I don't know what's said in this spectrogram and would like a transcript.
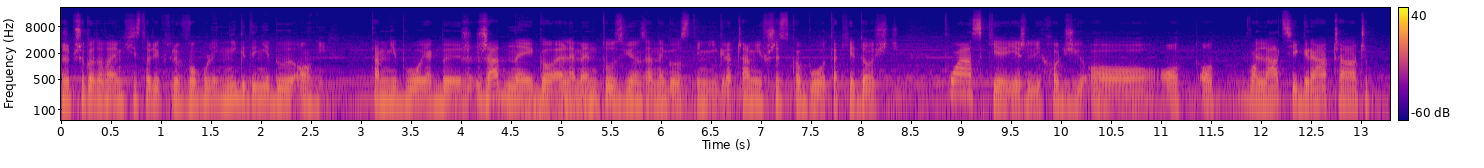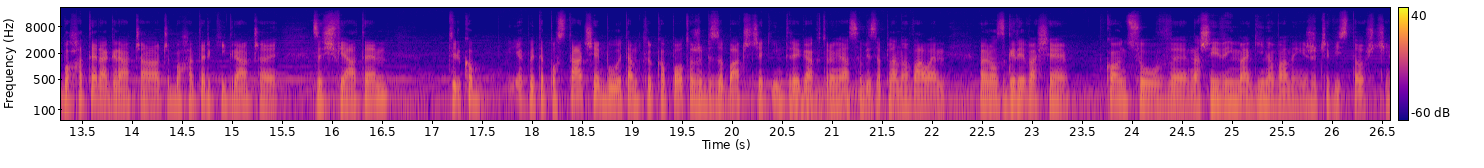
że przygotowałem historie, które w ogóle nigdy nie były o nich. Tam nie było jakby żadnego elementu związanego z tymi graczami, wszystko było takie dość płaskie, jeżeli chodzi o, o, o relacje gracza, czy bohatera gracza, czy bohaterki gracze ze światem, tylko jakby te postacie były tam tylko po to, żeby zobaczyć, jak intryga, którą ja sobie zaplanowałem, rozgrywa się w końcu w naszej wyimaginowanej rzeczywistości.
